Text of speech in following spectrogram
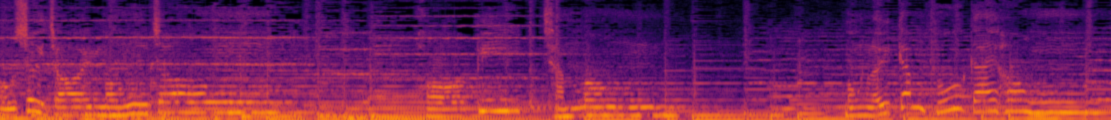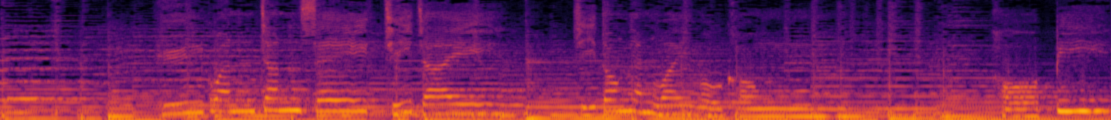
无需在梦中。何必寻梦？梦里甘苦皆空。劝君珍惜此际。自当因为无穷，何必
